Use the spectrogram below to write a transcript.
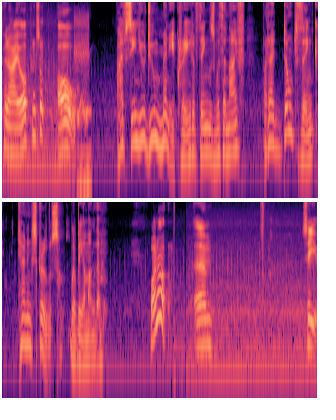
Can I open some... Oh. I've seen you do many creative things with a knife, but I don't think turning screws will be among them. Why not? Um... See,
